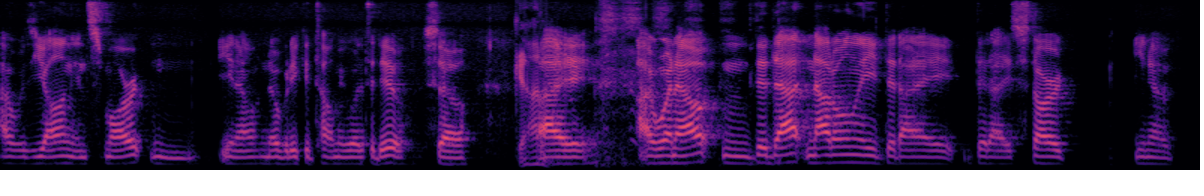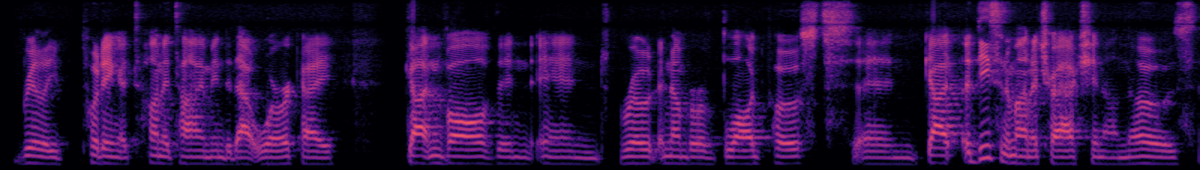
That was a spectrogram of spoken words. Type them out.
I was young and smart, and you know nobody could tell me what to do. So I I went out and did that. Not only did I did I start, you know, really putting a ton of time into that work, I got involved and and wrote a number of blog posts and got a decent amount of traction on those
